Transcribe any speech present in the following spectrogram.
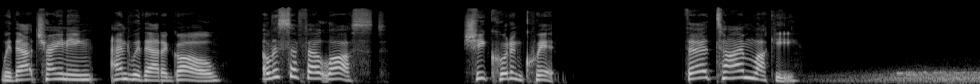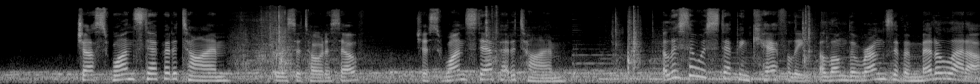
without training and without a goal, Alyssa felt lost. She couldn't quit. Third time lucky. Just one step at a time, Alyssa told herself. Just one step at a time. Alyssa was stepping carefully along the rungs of a metal ladder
